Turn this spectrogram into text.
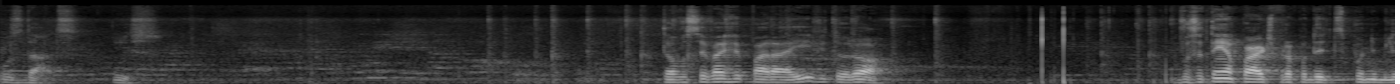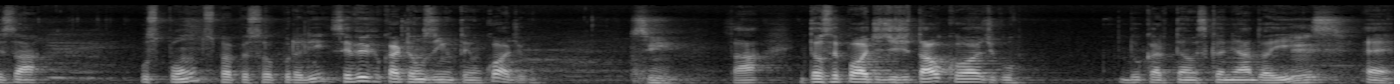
os dados. Isso. Então você vai reparar aí, Vitor, ó. Você tem a parte para poder disponibilizar os pontos para a pessoa por ali. Você viu que o cartãozinho tem um código? Sim. Tá? Então você pode digitar o código do cartão escaneado aí. Esse? É.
